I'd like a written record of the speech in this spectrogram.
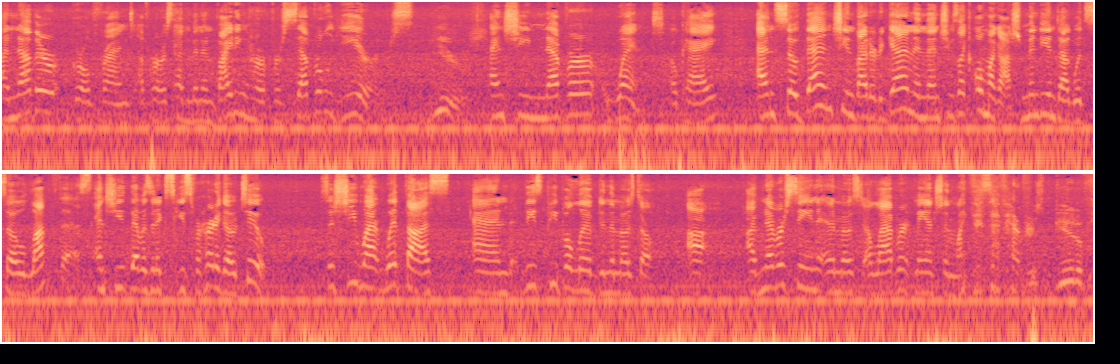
another girlfriend of hers had been inviting her for several years Years. and she never went okay and so then she invited her again and then she was like oh my gosh mindy and doug would so love this and she that was an excuse for her to go too so she went with us and these people lived in the most uh, i've never seen a most elaborate mansion like this i've ever It's a beautiful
